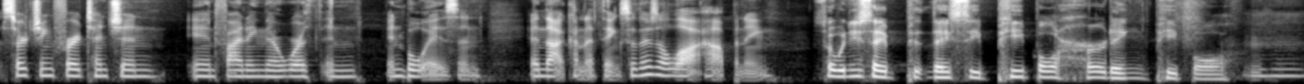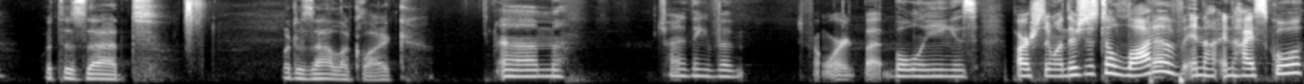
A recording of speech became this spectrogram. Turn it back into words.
searching for attention and finding their worth in in boys and and that kind of thing. So there's a lot happening. so when you say p- they see people hurting people, Mm-hmm. what does that what does that look like? um trying to think of a different word but bullying is partially one there's just a lot of in in high school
